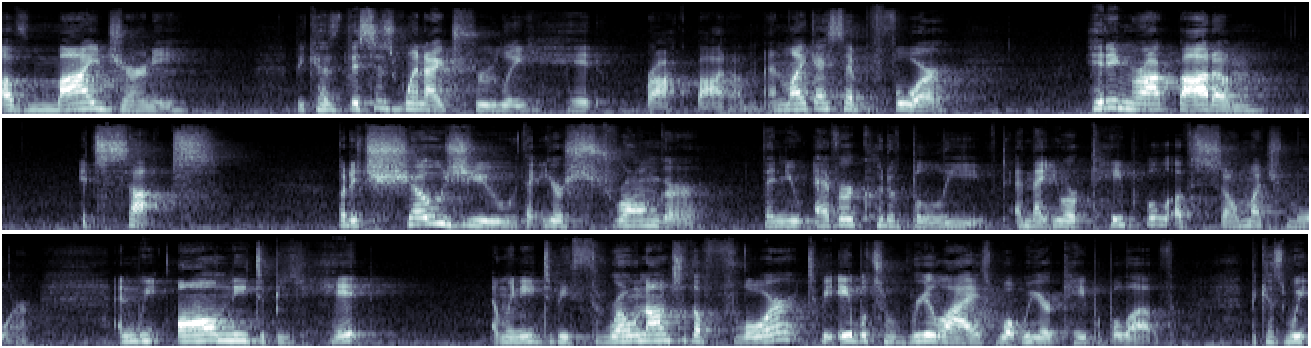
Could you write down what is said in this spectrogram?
of my journey because this is when I truly hit rock bottom. And like I said before, hitting rock bottom it sucks. But it shows you that you're stronger than you ever could have believed and that you are capable of so much more. And we all need to be hit and we need to be thrown onto the floor to be able to realize what we are capable of. Because we,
